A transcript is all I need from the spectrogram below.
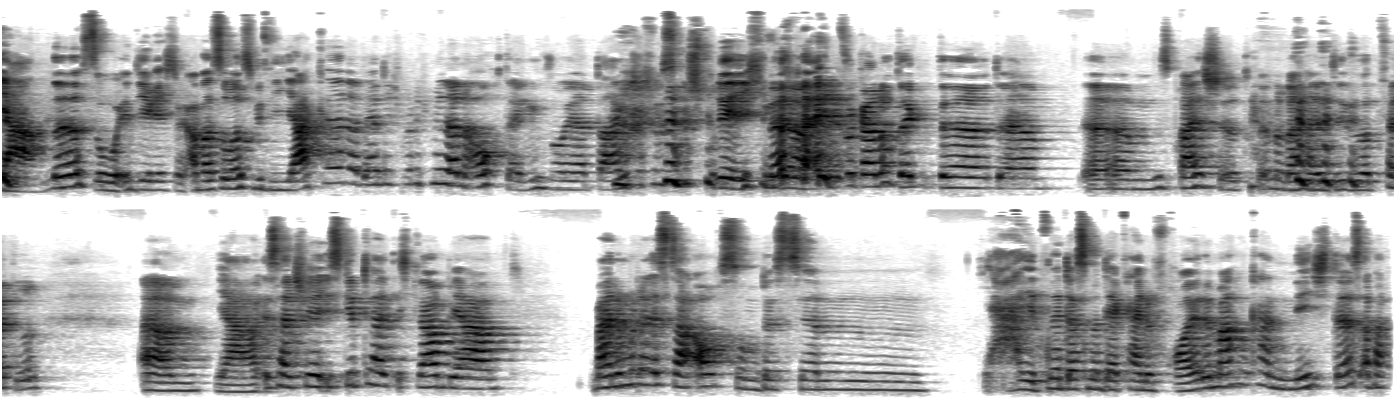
ja, ne, so in die Richtung. Aber sowas wie die Jacke, da denke ich, würde ich mir dann auch denken, so, ja, danke fürs Gespräch, ne? Ja. Da hängt sogar noch der, der, der, ähm, das Preisschild drin oder halt dieser Zettel. Ähm, ja, ist halt schwierig. Es gibt halt, ich glaube ja, meine Mutter ist da auch so ein bisschen, ja, jetzt nicht, dass man der keine Freude machen kann, nicht das, aber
